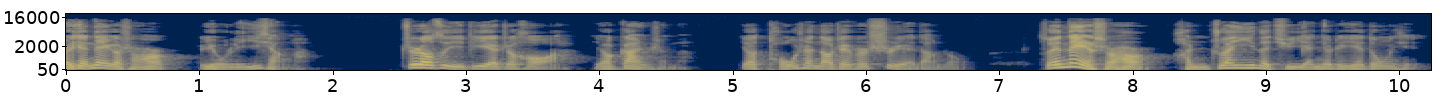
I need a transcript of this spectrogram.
而且那个时候有理想啊，知道自己毕业之后啊要干什么，要投身到这份事业当中，所以那个时候很专一的去研究这些东西。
